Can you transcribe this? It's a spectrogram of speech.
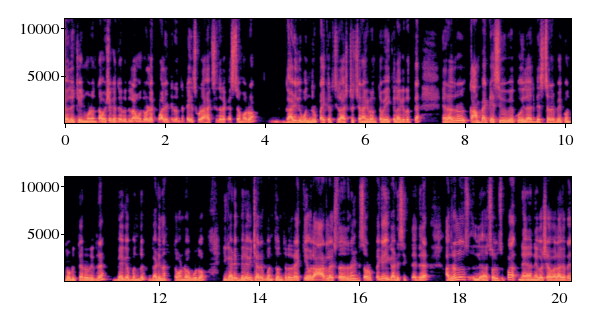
ಯಾವುದೇ ಚೇಂಜ್ ಮಾಡುವಂತ ಅವಶ್ಯಕತೆ ಇರೋದಿಲ್ಲ. ಒಂದು ಒಳ್ಳೆ ಕ್ವಾಲಿಟಿ ಇರುವಂತ ಟೈರ್ಸ್ ಕೂಡ ಹಾಕ್ಸಿದ್ದಾರೆ ಕಸ್ಟಮರು ಗಾಡಿಲಿ ಒಂದು ರೂಪಾಯಿ ಖರ್ಚಿಲ್ಲ ಅಷ್ಟು ಚೆನ್ನಾಗಿರುವಂಥ ವೆಹಿಕಲ್ ಆಗಿರುತ್ತೆ. ಯಾರಾದರೂ ಕಾಂಪ್ಯಾಕ್ಟ್ ಎಸ್ ಯು ಬೇಕು, ಇಲ್ಲ ಡೆಸ್ಟರ್ ಬೇಕು ಅಂತ ಹುಡುಕ್ತಾ ಇರೋರಿದ್ರೆ ಬೇಗ ಬಂದು ಗಾಡಿನ ತಗೊಂಡು ಹೋಗ್ಬೋದು. ಈ ಗಾಡಿ ಬೆಲೆ ವಿಚಾರಕ್ಕೆ ಬಂತು ಅಂತಂದರೆ ಕೇವಲ ಆರು ಲಕ್ಷದ ಹದಿನೆಂಟು ಸಾವಿರ ರೂಪಾಯಿಗೆ ಈ ಗಾಡಿ ಸಿಗ್ತಾ ಇದೆ. ಅದರಲ್ಲೂ ಸ್ವಲ್ಪ ನೆಗೋಷಿಯಬಲ್ ಆಗುತ್ತೆ,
